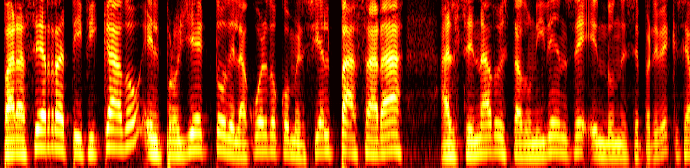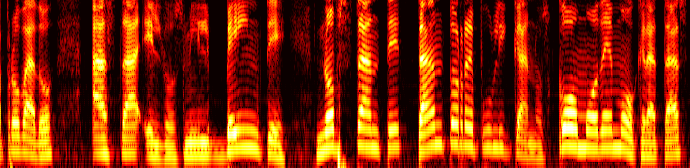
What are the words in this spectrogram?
Para ser ratificado, el proyecto del acuerdo comercial pasará al Senado estadounidense, en donde se prevé que sea aprobado hasta el 2020. No obstante, tanto republicanos como demócratas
